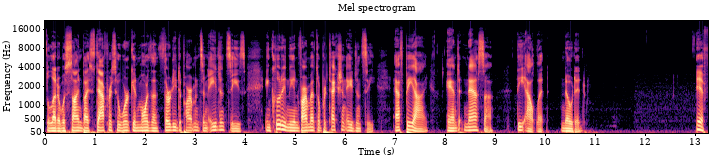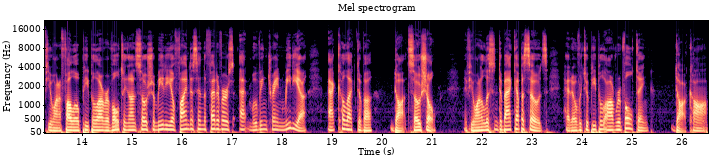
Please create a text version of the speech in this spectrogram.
The letter was signed by staffers who work in more than 30 departments and agencies, including the Environmental Protection Agency, FBI, and NASA, the outlet noted. If you want to follow People Are Revolting on social media, you'll find us in the Fediverse at Moving Train Media at kolektiva.social. If you want to listen to back episodes, head over to peoplearerevolting.com.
